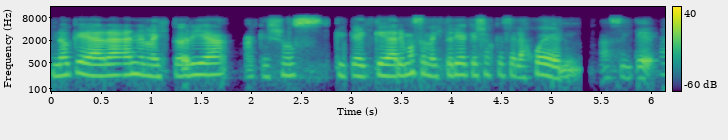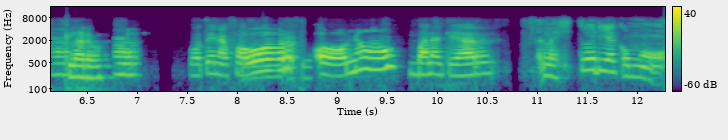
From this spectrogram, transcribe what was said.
no quedarán en la historia aquellos, que, que quedaremos en la historia aquellos que se la jueguen? Así que Claro, voten a favor o no, van a quedar en la historia como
